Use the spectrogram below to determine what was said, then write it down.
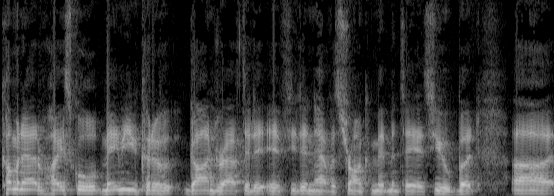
coming out of high school. Maybe you could have gone drafted if you didn't have a strong commitment to ASU. But uh,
